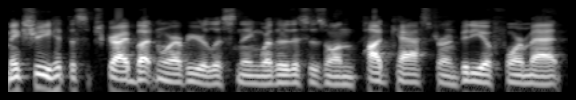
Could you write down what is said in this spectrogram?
make sure you hit the subscribe button wherever you're listening, whether this is on podcast or on video format.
